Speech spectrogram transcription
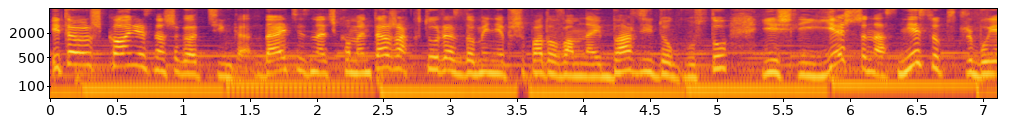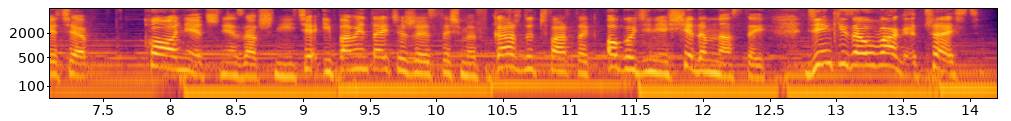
I to już koniec naszego odcinka. Dajcie znać w komentarzach, które zdobienie przypadło Wam najbardziej do gustu. Jeśli jeszcze nas nie subskrybujecie, koniecznie zacznijcie i pamiętajcie, że jesteśmy w każdy czwartek o godzinie 17. Dzięki za uwagę, cześć!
